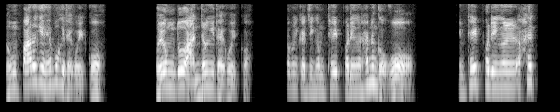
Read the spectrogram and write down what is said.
너무 빠르게 회복이 되고 있고, 고용도 안정이 되고 있고, 그러다 보니까 지금 테이퍼링을 하는 거고, 지금 테이퍼링을 할,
